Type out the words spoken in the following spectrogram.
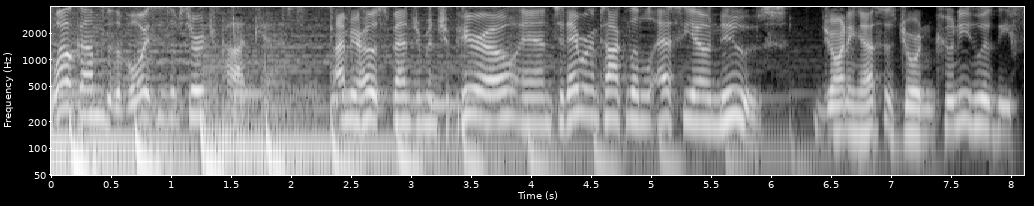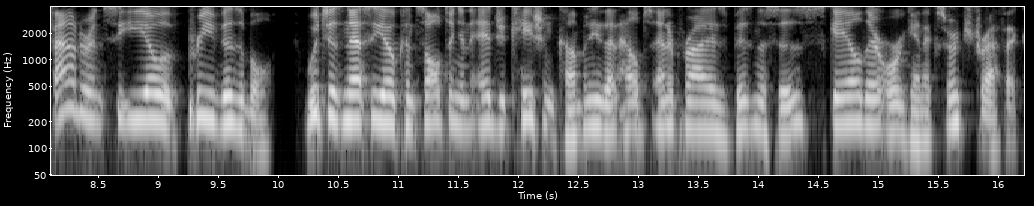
Welcome to the Voices of Search podcast. I'm your host, Benjamin Shapiro, and today we're going to talk a little SEO news. Joining us is Jordan Koene, who is the founder and CEO of Previsible, which is an SEO consulting and education company that helps enterprise businesses scale their organic search traffic.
